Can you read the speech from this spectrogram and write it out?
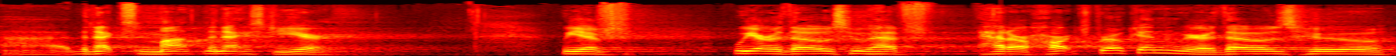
uh, the next month, the next year. We, have, we are those who have had our hearts broken. We are those who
